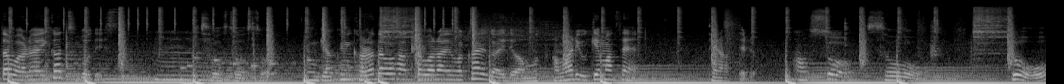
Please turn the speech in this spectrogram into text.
た笑いがツボですそうそうそう。でも逆に体を張った笑いは海外ではもあまり受けませんってなってる。あそう。そう。どう？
